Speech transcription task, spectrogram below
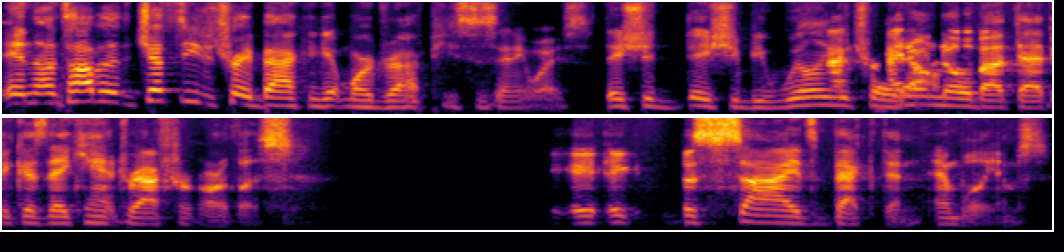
And on top of that, the Jets need to trade back and get more draft pieces. Anyways, they should they should be willing to trade. I don't out. know about that because they can't draft regardless. It- it- besides Becton and Williams.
